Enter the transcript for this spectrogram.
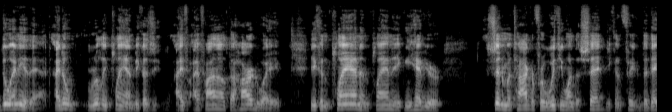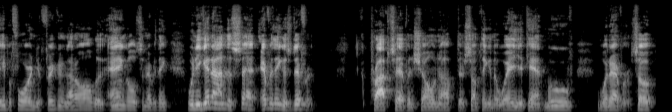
do any of that. I don't really plan because I, I found out the hard way. You can plan and plan, and you can have your cinematographer with you on the set. You can figure the day before, and you're figuring out all the angles and everything. When you get on the set, everything is different. Props haven't shown up. There's something in the way you can't move. Whatever. So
